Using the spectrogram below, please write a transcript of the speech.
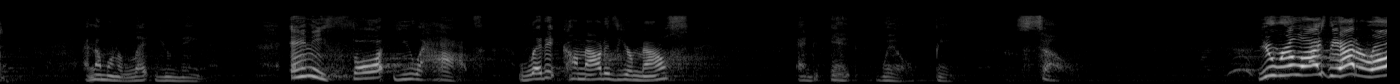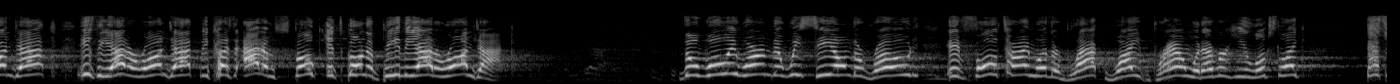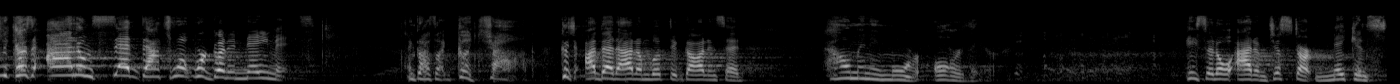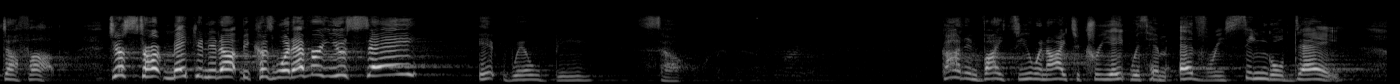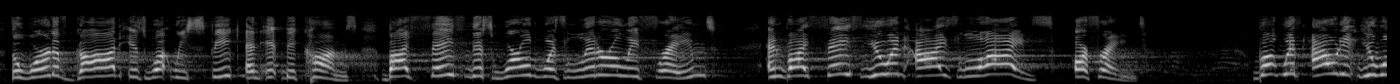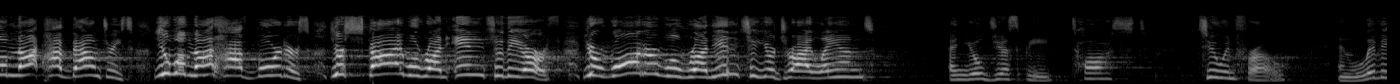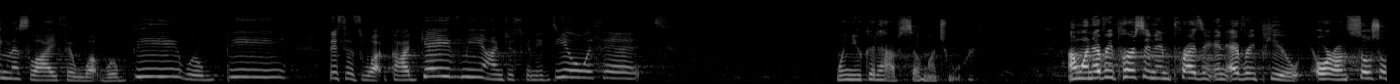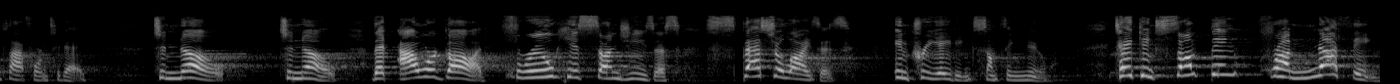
and I'm going to let you name it. Any thought you have, let it come out of your mouth, and it will be so. You realize the Adirondack is the Adirondack because Adam spoke, it's going to be the Adirondack. The woolly worm that we see on the road at fall time, whether black, white, brown, whatever he looks like, that's because Adam said that's what we're going to name it. And God's like, good job. Good. I bet Adam looked at God and said, how many more are there? He said, Oh, Adam, just start making stuff up. Just start making it up because whatever you say, it will be so. God invites you and I to create with Him every single day. The Word of God is what we speak and it becomes. By faith, this world was literally framed, and by faith, you and I's lives are framed. But without it, you will not have boundaries. You will not have borders. Your sky will run into the earth. Your water will run into your dry land. And you'll just be tossed to and fro and living this life, and what will be, will be. This is what God gave me. I'm just going to deal with it. When you could have so much more. I want every person in present in every pew or on social platform today to know to know that our God through his son Jesus specializes in creating something new. Taking something from nothing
